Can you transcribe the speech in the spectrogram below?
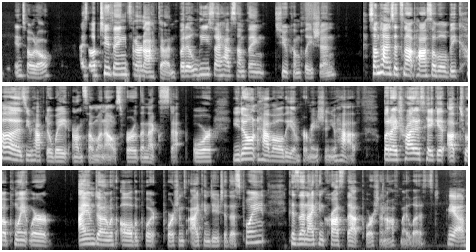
in total. I still have two things that are not done, but at least I have something to completion. Sometimes it's not possible because you have to wait on someone else for the next step or you don't have all the information you have. But I try to take it up to a point where I am done with all the por- portions I can do to this point because then I can cross that portion off my list. Yeah.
